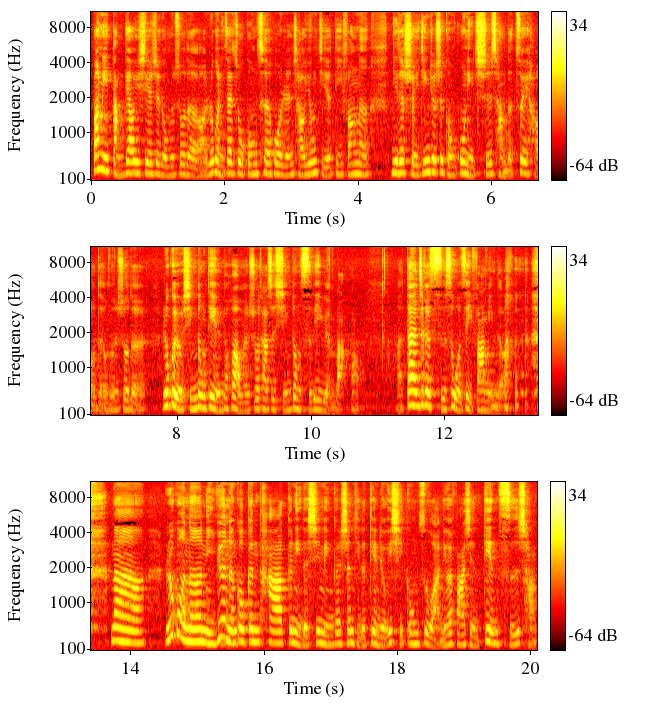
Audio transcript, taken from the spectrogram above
帮你挡掉一些这个我们说的啊，如果你在坐公车或人潮拥挤的地方呢，你的水晶就是巩固你磁场的最好的。我们说的，如果有行动电源的话，我们说它是行动磁力源吧，啊。啊，当然这个词是我自己发明的。那如果呢，你越能够跟它、跟你的心灵、跟身体的电流一起工作啊，你会发现电磁场，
